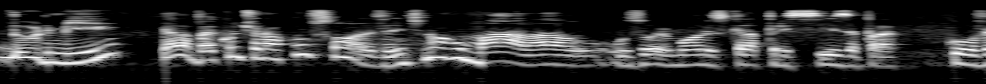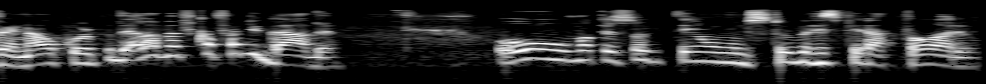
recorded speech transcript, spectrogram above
dormir e ela vai continuar com sono. Se a gente não arrumar lá os hormônios que ela precisa para governar o corpo dela, ela vai ficar fadigada. Ou uma pessoa que tem um distúrbio respiratório,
